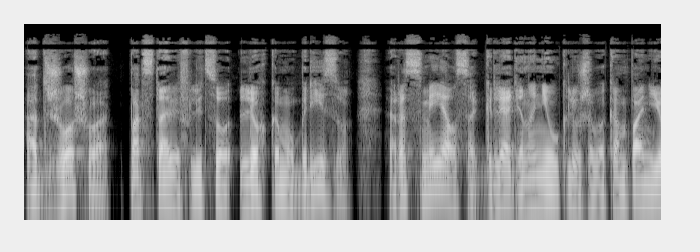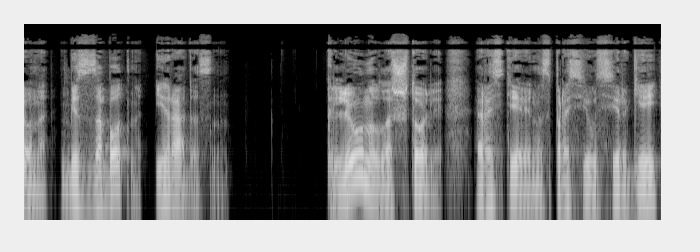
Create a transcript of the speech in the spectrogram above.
А Джошуа, подставив лицо легкому бризу, рассмеялся, глядя на неуклюжего компаньона, беззаботно и радостно. «Клюнула, что ли?» — растерянно спросил Сергей,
